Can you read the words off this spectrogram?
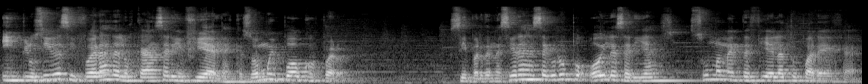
Inclusive si fueras de los cáncer infieles, que son muy pocos, pero si pertenecieras a ese grupo, hoy le serías sumamente fiel a tu pareja.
